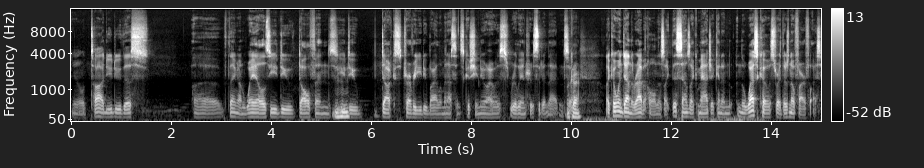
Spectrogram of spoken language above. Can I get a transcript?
you know, Todd, you do this uh, thing on whales, you do dolphins, Mm-hmm. you do ducks. Trevor, you do bioluminescence because she knew I was really interested in that. And so, Okay. like, I went down the rabbit hole and was like, this sounds like magic. And in, in the West Coast, right, there's no fireflies.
